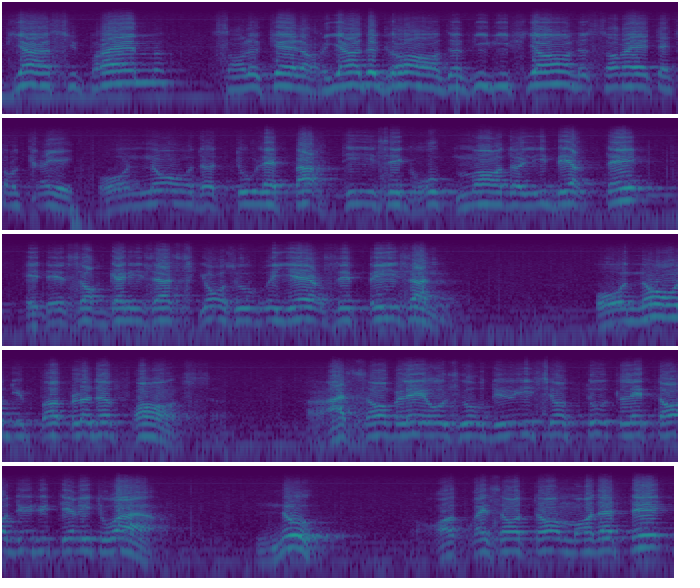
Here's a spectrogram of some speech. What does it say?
bien suprême, sans lequel rien de grand, de vivifiant ne saurait être créé. Au nom de tous les partis et groupements de liberté et des organisations ouvrières et paysannes, au nom du peuple de France, rassemblés aujourd'hui sur toute l'étendue du territoire, nous, représentants mandatés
